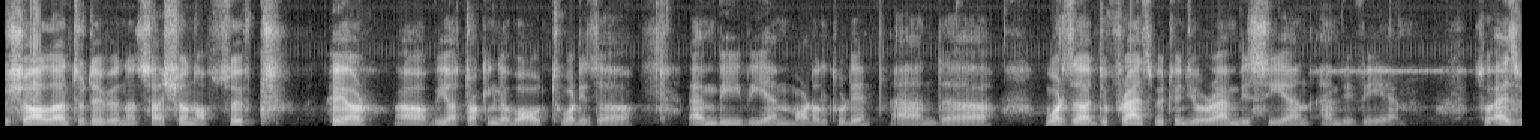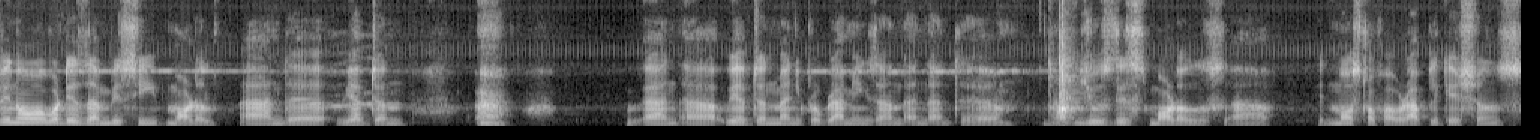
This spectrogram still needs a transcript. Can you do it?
Vishal and today we're in a session of Swift. Here uh, we are talking about what is a MVVM model today and uh, what's the difference between your MVC and MVVM. So as we know what is the MVC model and uh, we have done and uh, we have done many programmings and and, and uh, use these models uh, in most of our applications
